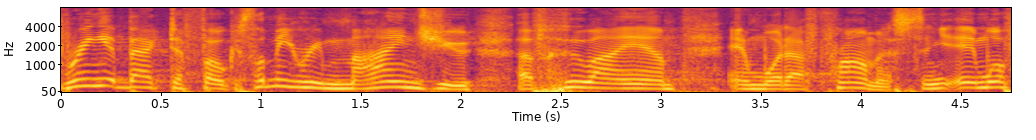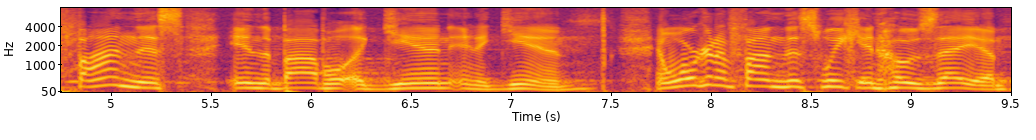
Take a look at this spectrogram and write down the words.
bring it back to focus. Let me remind you of who I am and what I've promised. And, and we'll find this in the Bible again and again. And what we're going to find this week in Hosea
